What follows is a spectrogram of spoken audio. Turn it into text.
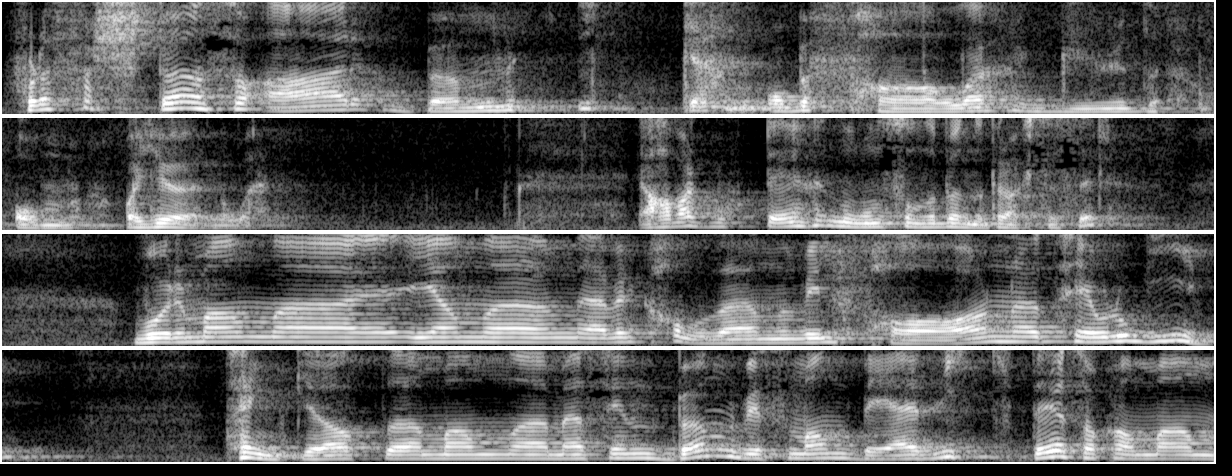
For det første så er bønn ikke å befale Gud om å gjøre noe. Jeg har vært borti noen sånne bønnepraksiser. Hvor man eh, i en eh, jeg vil kalle det en villfaren teologi tenker at eh, man med sin bønn, hvis man ber riktig, så kan man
